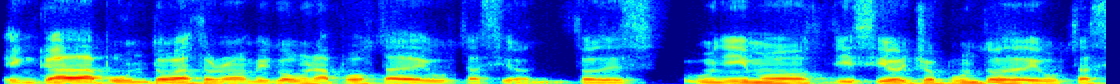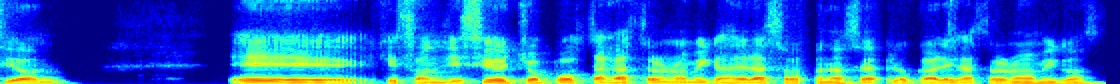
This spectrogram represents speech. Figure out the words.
en cada punto gastronómico una posta de degustación. Entonces unimos 18 puntos de degustación, eh, que son 18 postas gastronómicas de la zona, o sea, locales gastronómicos,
